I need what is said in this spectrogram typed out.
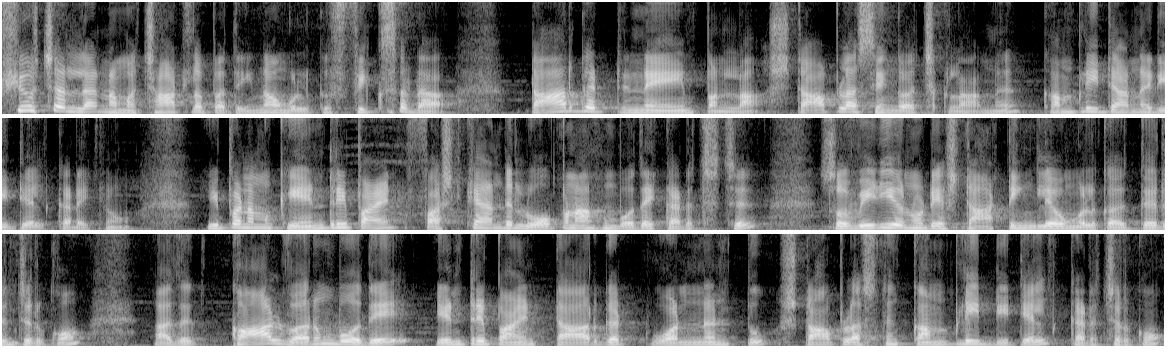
ஃப்யூச்சரில் நம்ம சார்ட்டில் பார்த்தீங்கன்னா உங்களுக்கு ஃபிக்ஸடாக டார்கெட் என்ன எய்ம் பண்ணலாம். ஸ்டாப்லாஸ் எங்கே வச்சுக்கலான்னு கம்ப்ளீட்டான டீட்டெயில் கிடைக்கும். இப்போ நமக்கு entry point first candle open ஆகும்போதே கிடச்சிச்சு. ஸோ வீடியோனுடைய ஸ்டார்டிங்லேயே உங்களுக்கு அது தெரிஞ்சிருக்கும். அது கால் வரும்போதே entry point target one and two stop லாஸ்னு கம்ப்ளீட் டீட்டெயில் கிடச்சிருக்கும்.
